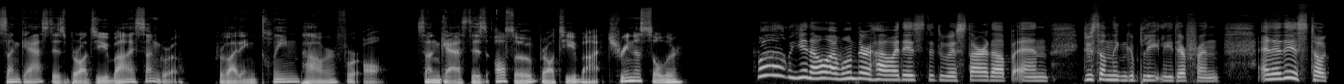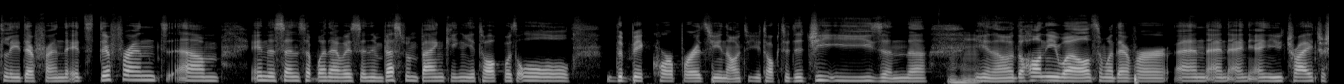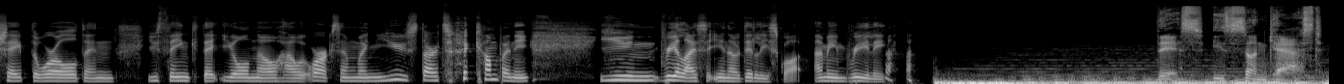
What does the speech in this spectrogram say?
Suncast is brought to you by SunGrow, providing clean power for all. Suncast is also brought to you by Trina Solar well, you know, I wonder how it is to do a startup and do something completely different. And it is totally different. It's different um, in the sense that when I was in investment banking, you talk with all the big corporates, you know, you talk to the GEs and the, mm-hmm. you know, the Honeywells and whatever, and, and, and, and you try to shape the world and you think that you'll know how it works. And when you start a company, you realize that you know diddly squat. I mean, really. This is Suncast.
